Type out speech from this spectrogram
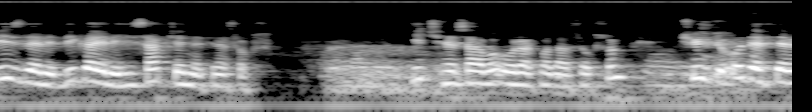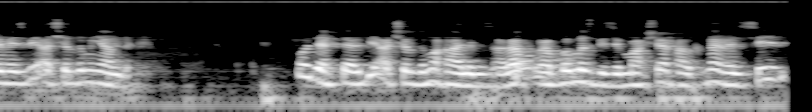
bizleri bir gayri hesap cennetine soksun. Hiç hesaba uğratmadan soksun. Çünkü o defterimiz bir açıldı mı yandık. O defter bir açıldı mı halimiz harap. Rabbimiz bizi mahşer halkına rezil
